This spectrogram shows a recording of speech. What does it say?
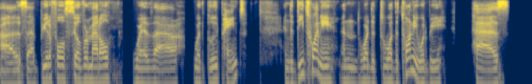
Uh, it's a beautiful silver metal with uh, with blue paint, and the D20 and where the what the 20 would be has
